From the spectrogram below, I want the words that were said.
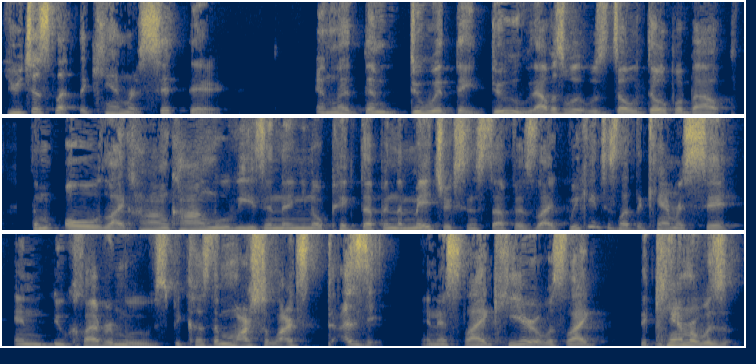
you just let the camera sit there and let them do what they do. That was what was so dope about them old like Hong Kong movies, and then you know picked up in the Matrix and stuff. Is like we can just let the camera sit and do clever moves because the martial arts does it. And it's like here it was like the camera was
